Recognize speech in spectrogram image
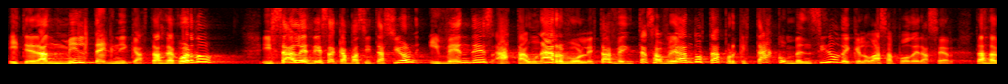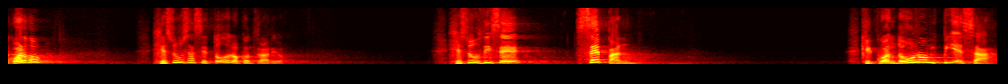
Y te dan mil técnicas, ¿estás de acuerdo? Y sales de esa capacitación y vendes hasta un árbol. Estás, estás hablando, estás porque estás convencido de que lo vas a poder hacer. ¿Estás de acuerdo? Jesús hace todo lo contrario. Jesús dice, sepan que cuando uno empieza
